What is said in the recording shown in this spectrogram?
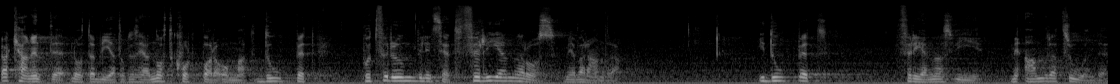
Jag kan inte låta bli att också säga något kort bara om att dopet på ett förunderligt sätt förenar oss med varandra. I dopet förenas vi med andra troende.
